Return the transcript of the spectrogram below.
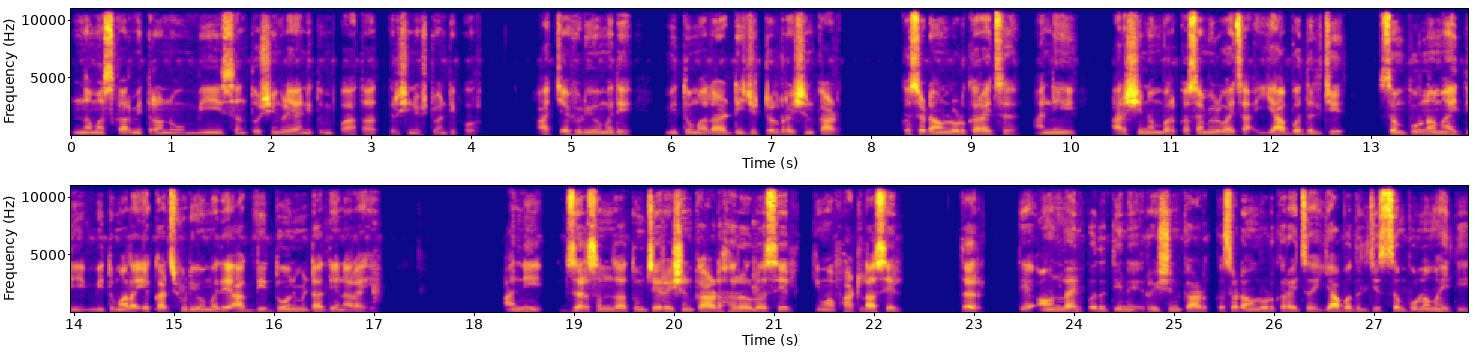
नमस्कार मित्रांनो मी संतोष शिंगळे आणि तुम्ही पाहत आहात कृषी न्यूज ट्वेंटी फोर. आजच्या व्हिडिओमध्ये मी तुम्हाला डिजिटल रेशन कार्ड कसं डाउनलोड करायचं आणि आरशी नंबर कसा मिळवायचा याबद्दलची संपूर्ण माहिती मी तुम्हाला एकाच व्हिडिओमध्ये अगदी दोन मिनटात देणार आहे. आणि जर समजा तुमचे रेशन कार्ड हरवलं असेल किंवा फाटलं असेल तर ते ऑनलाईन पद्धतीने रेशन कार्ड कसं डाउनलोड करायचं याबद्दलची संपूर्ण माहिती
